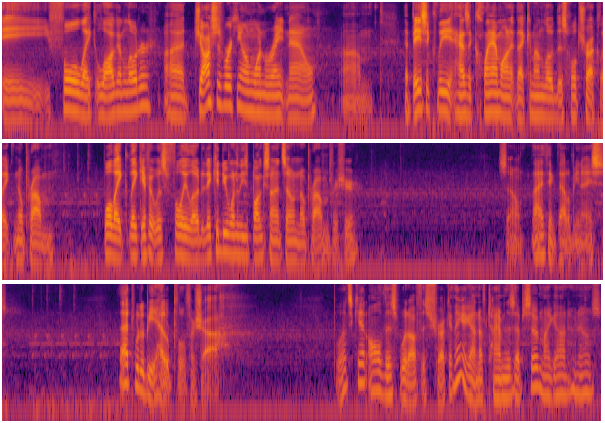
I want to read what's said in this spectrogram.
a full like log unloader. Uh, Josh is working on one right now. Um, that basically has a clam on it that can unload this whole truck like no problem. Well, like like if it was fully loaded, it could do one of these bunks on its own, no problem for sure. So I think that'll be nice. That will be helpful for sure. But let's get all this wood off this truck. I think I got enough time in this episode. My God, who knows?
